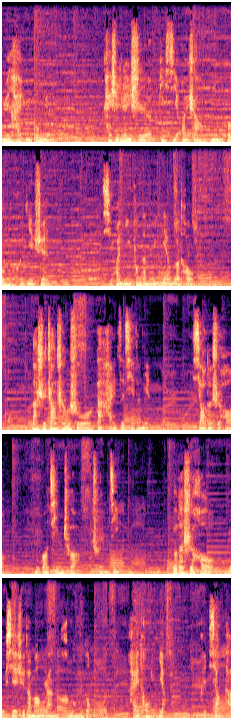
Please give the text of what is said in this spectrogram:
云海玉公园》，开始认识并喜欢上宁峰和叶璇，喜欢宁峰的眉眼额头，那是张成熟但孩子气的脸。小的时候，目光清澈纯净，有的时候有些许的茫然和懵懂，孩童一样，很像他。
